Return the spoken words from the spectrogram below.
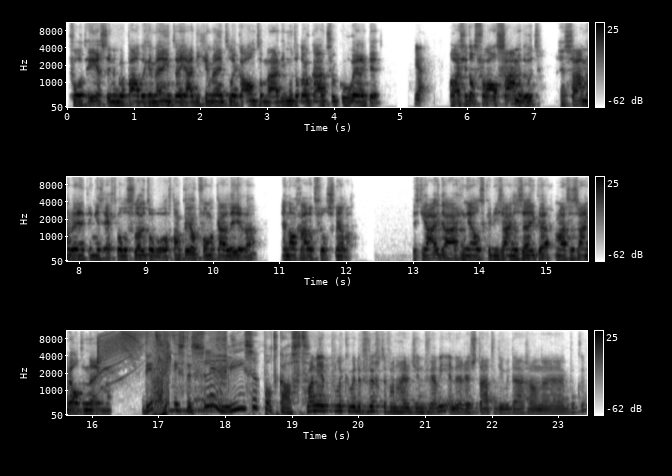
voor het eerst in een bepaalde gemeente. Ja, die gemeentelijke ambtenaar die moet dat ook uitzoeken, hoe werkt dit? Ja. Maar als je dat vooral samen doet, en samenwerking is echt wel een sleutelwoord, dan kun je ook van elkaar leren. En dan gaat het veel sneller. Dus die uitdagingen, Elske, die zijn er zeker, maar ze zijn wel te nemen. Dit is de Slim Lease podcast. Wanneer plukken we de vruchten van Hydrogen Valley en de resultaten die we daar gaan eh, boeken?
